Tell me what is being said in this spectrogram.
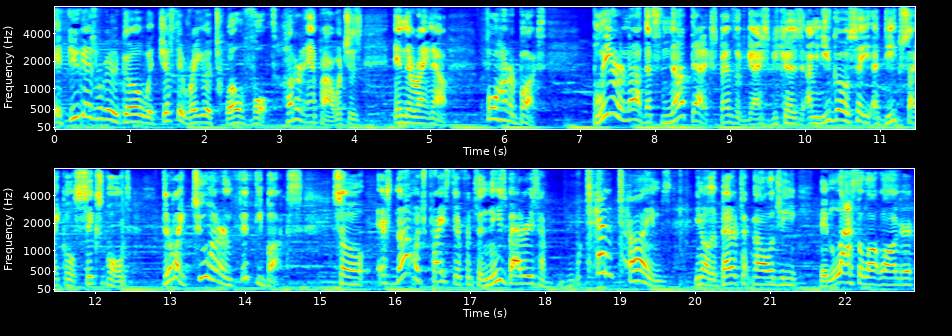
If you guys were going to go with just a regular 12 volt, 100 amp hour, which is in there right now, 400 bucks. Believe it or not, that's not that expensive, guys, because I mean, you go say a deep cycle 6 volt, they're like 250 bucks. So there's not much price difference, and these batteries have 10 times, you know, the better technology. They last a lot longer.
